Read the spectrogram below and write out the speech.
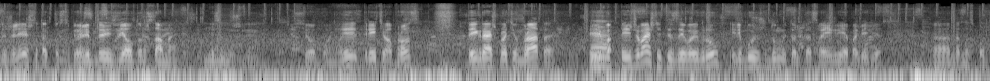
ты жалеешь, что так поступил? Или бы ты сделал то же самое? Если бы... Все, понял. И третий вопрос. Ты играешь против брата. Переба- А. Переживаешь ли ты за его игру или будешь думать только о своей игре, о победе э, на одном спорте?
